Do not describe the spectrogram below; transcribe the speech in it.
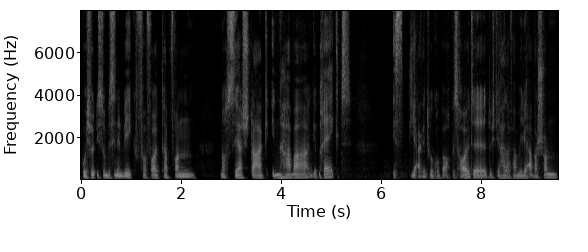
wo ich wirklich so ein bisschen den Weg verfolgt habe von noch sehr stark Inhaber geprägt. Ist die Agenturgruppe auch bis heute durch die Haller-Familie, aber schon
